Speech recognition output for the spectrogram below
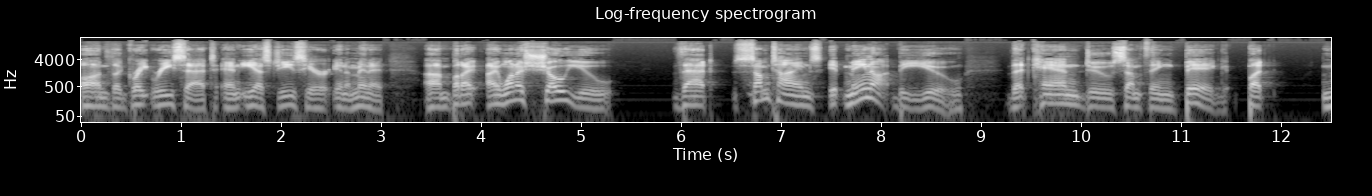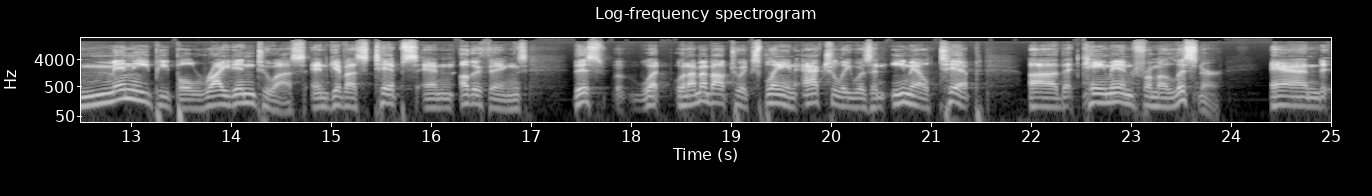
on the Great Reset and ESGs here in a minute. Um, but I, I want to show you that sometimes it may not be you that can do something big, but many people write into us and give us tips and other things. This what what I'm about to explain actually was an email tip uh, that came in from a listener, and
